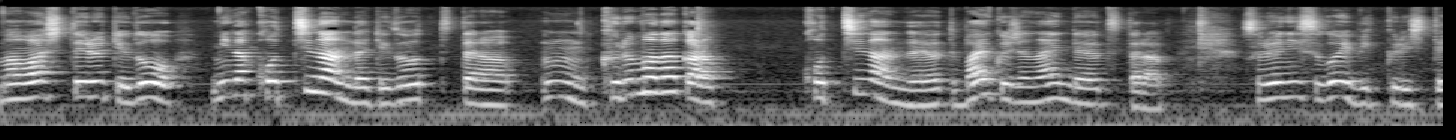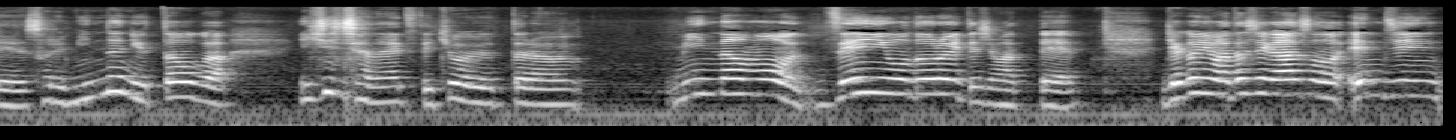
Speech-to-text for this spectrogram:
回してるけどみんなこっちなんだけどって言ったら「うん車だからこっちなんだよ」ってバイクじゃないんだよって言ったらそれにすごいびっくりしてそれみんなに言った方がいいんじゃないって今日言ったらみんなもう全員驚いてしまって逆に私がそのエンジン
